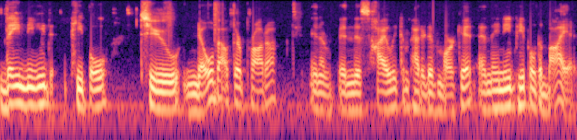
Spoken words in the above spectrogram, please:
They need people to know about their product in a in this highly competitive market and they need people to buy it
